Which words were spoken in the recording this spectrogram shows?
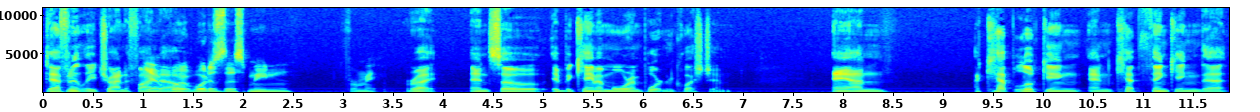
definitely trying to find yeah. out. What, what does this mean for me? Right. And so it became a more important question. And I kept looking and kept thinking that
